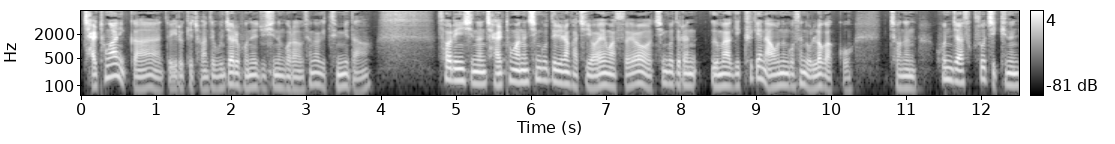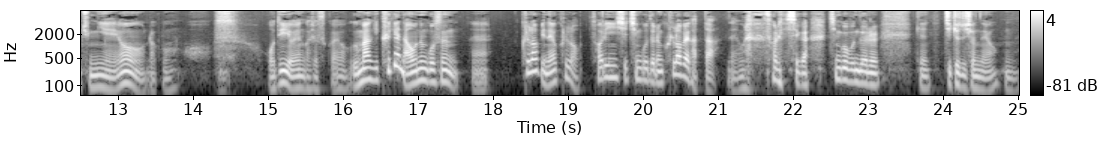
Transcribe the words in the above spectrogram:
예. 잘 통하니까 또 이렇게 저한테 문자를 보내주시는 거라고 생각이 듭니다. 서린 씨는 잘 통하는 친구들이랑 같이 여행 왔어요. 친구들은 음악이 크게 나오는 곳에 놀러 갔고 저는 혼자 숙소 지키는 중이에요. 라고. 어디 여행 가셨을까요? 음악이 크게 나오는 곳은 예, 클럽이네요, 클럽. 서린 씨 친구들은 클럽에 갔다. 네, 우리 서린 씨가 친구분들을 이렇게 지켜주셨네요. 음.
